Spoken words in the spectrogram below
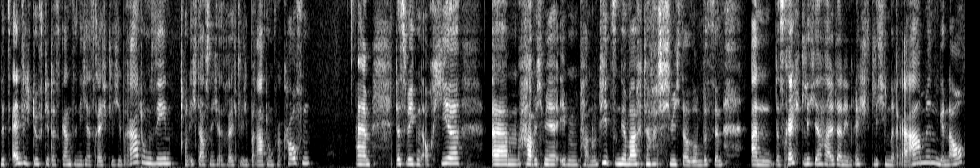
letztendlich dürft ihr das Ganze nicht als rechtliche Beratung sehen und ich darf es nicht als rechtliche Beratung verkaufen. Ähm, deswegen auch hier ähm, habe ich mir eben ein paar Notizen gemacht, damit ich mich da so ein bisschen an das Rechtliche halte, an den rechtlichen Rahmen, genau.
